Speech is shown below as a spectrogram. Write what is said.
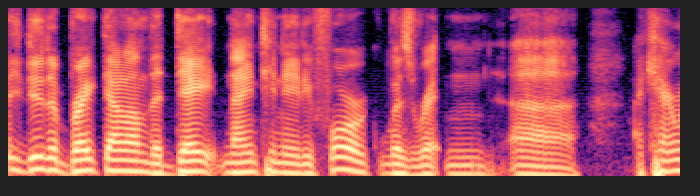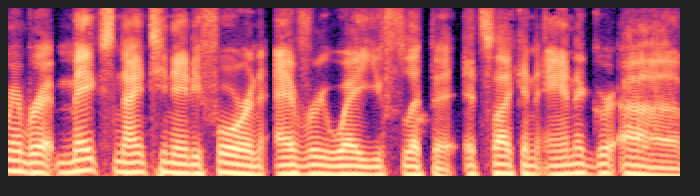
you do the breakdown on the date 1984 was written uh i can't remember it makes 1984 in every way you flip it. It's like an anagram uh,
